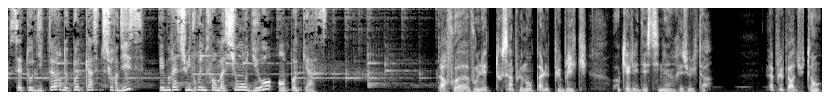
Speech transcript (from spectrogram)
7 auditeurs de podcast sur 10 aimeraient suivre une formation audio en podcast. Parfois, vous n'êtes tout simplement pas le public auquel est destiné un résultat. La plupart du temps,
